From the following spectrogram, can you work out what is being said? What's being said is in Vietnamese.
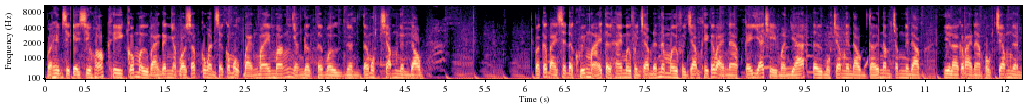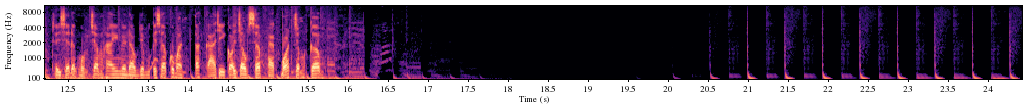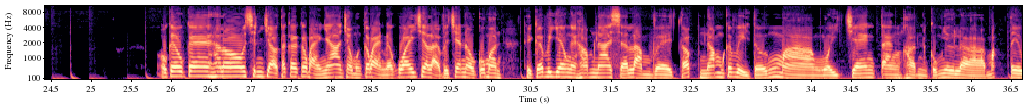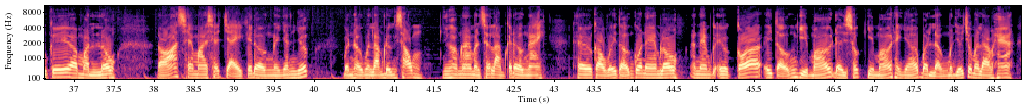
và thêm sự kiện siêu hot khi có 10 bạn đăng nhập vào shop của mình sẽ có một bạn may mắn nhận được từ 10.000 tới 100.000 đồng. Và các bạn sẽ được khuyến mãi từ 20% đến 50% khi các bạn nạp cái giá trị mệnh giá từ 100.000 đồng tới 500.000 đồng. Như là các bạn nạp 100.000 thì sẽ được 120.000 đồng trong cái shop của mình. Tất cả chỉ có trong shop adbot.com Ok ok, hello, xin chào tất cả các bạn nha. Chào mừng các bạn đã quay trở lại với channel của mình. Thì cái video ngày hôm nay sẽ làm về top 5 cái vị tướng mà ngụy trang tàn hình cũng như là mất tiêu cái ờ, mình luôn. Đó, xe mai sẽ chạy cái đường này nhanh nhất. Bình thường mình làm đường sông Nhưng hôm nay mình sẽ làm cái đường này Theo yêu cầu ý tưởng của anh em luôn. Anh em có ý tưởng gì mới, đề xuất gì mới thì nhớ bình luận mình giữ cho mình làm ha.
